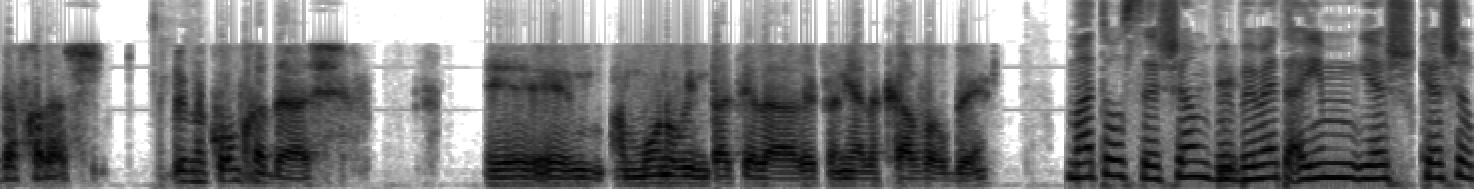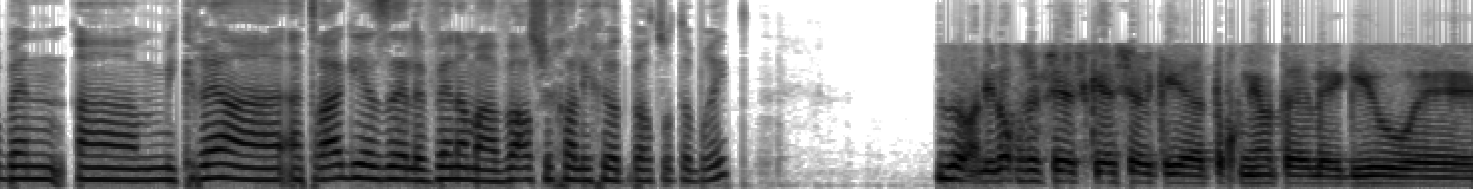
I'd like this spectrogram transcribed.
דף חדש, במקום חדש. אמ, המון אוריינטציה לארץ, אני על הקו הרבה. מה אתה עושה שם, ובאמת, האם יש קשר בין המקרה הטרגי הזה לבין המעבר שלך לחיות בארצות הברית? לא, אני לא חושב שיש קשר, כי התוכניות האלה הגיעו אה,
